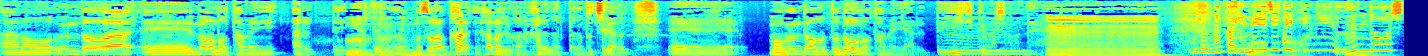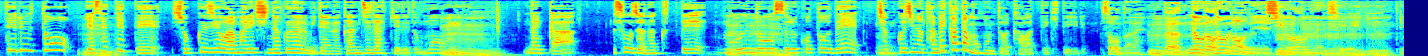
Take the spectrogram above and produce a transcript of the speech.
あの運動は、えー、脳のためにあるって言ってたけど、まあ、その彼彼女から彼だったかどっちが、えー、もう運動と脳のためにあるって言い切ってましたもんね。へだからなんかイメージ的に運動してると痩せてて食事をあまりしなくなるみたいな感じだけれども、うん、なんかそうじゃなくてもう運動をすることで食事の食べ方も本当は変わってきている、そうだね。だから脳脳に仕事種類によって、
